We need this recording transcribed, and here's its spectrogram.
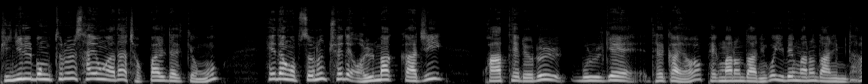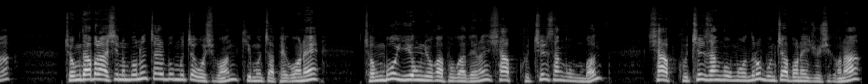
비닐봉투를 사용하다 적발될 경우 해당 업소는 최대 얼마까지 과태료를 물게 될까요? 100만 원도 아니고 200만 원도 아닙니다. 정답을 아시는 분은 짧은 문자 50원, 긴 문자 100원에 정보 이용료가 부과되는 샵 9730번, 샵 9730번으로 문자 보내주시거나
